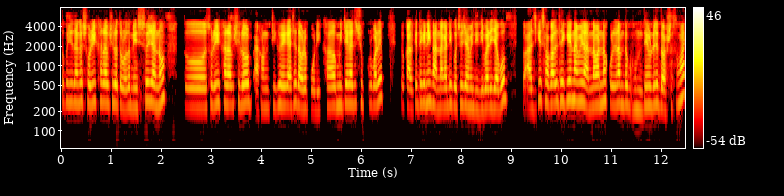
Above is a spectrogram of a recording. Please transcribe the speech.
তো কিছুদিন আগে শরীর খারাপ ছিল, তোমরা তো নিশ্চয়ই জানো। তো শরীর খারাপ ছিল, এখন ঠিক হয়ে গেছে। তারপরে পরীক্ষা মিটে গেছে শুক্রবারে। তো কালকে থেকে নিয়ে কান্নাকাটি করছে যে আমি দিদি বাড়ি যাব। তো আজকে সকাল থেকে আমি রান্নাবান্না করলাম। তো ঘুম থেকে উঠেছে দশটার সময়।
